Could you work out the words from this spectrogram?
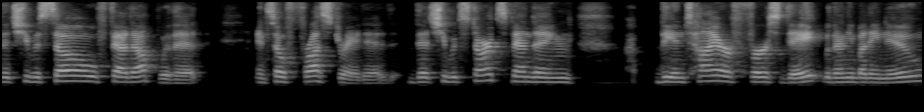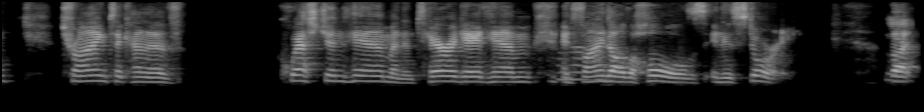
that she was so fed up with it and so frustrated that she would start spending the entire first date with anybody new trying to kind of question him and interrogate him and uh-huh. find all the holes in his story yeah. but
